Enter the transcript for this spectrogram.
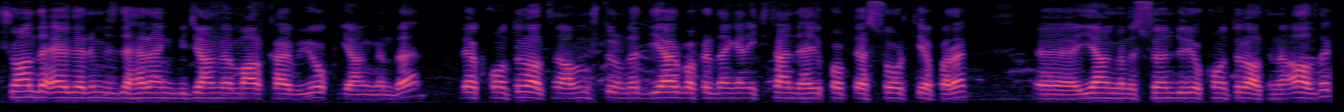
Şu anda evlerimizde herhangi bir can ve mal kaybı yok yangında ve kontrol altına alınmış durumda. Diyarbakır'dan gelen iki tane de helikopter sorti yaparak e, yangını söndürüyor, kontrol altına aldık.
